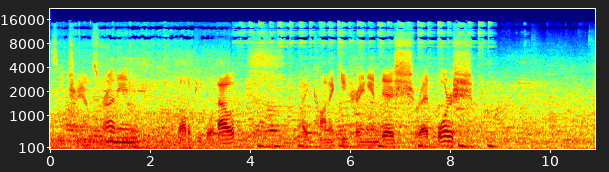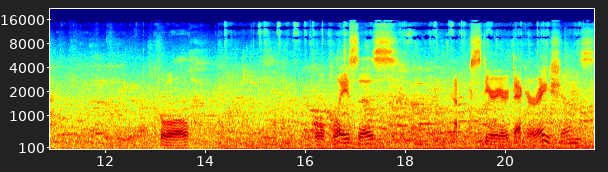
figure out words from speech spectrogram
See trams running, a lot of people out. Iconic Ukrainian dish, red borscht. Cool, cool places. Exterior decorations,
